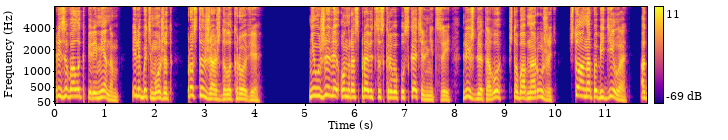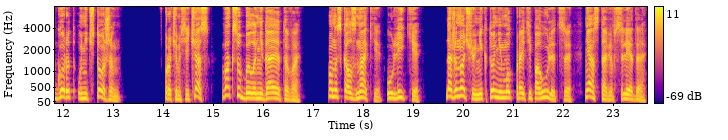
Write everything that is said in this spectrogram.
призывала к переменам или, быть может, просто жаждала крови. Неужели он расправится с кровопускательницей лишь для того, чтобы обнаружить, что она победила, а город уничтожен? Впрочем, сейчас Ваксу было не до этого. Он искал знаки, улики. Даже ночью никто не мог пройти по улице, не оставив следа.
